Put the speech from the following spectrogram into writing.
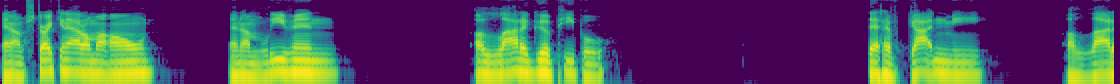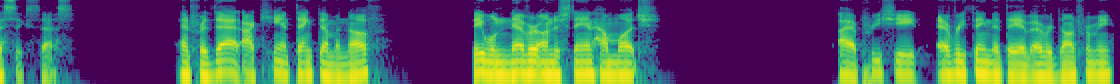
and I'm striking out on my own and I'm leaving a lot of good people that have gotten me a lot of success. And for that, I can't thank them enough. They will never understand how much I appreciate everything that they have ever done for me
